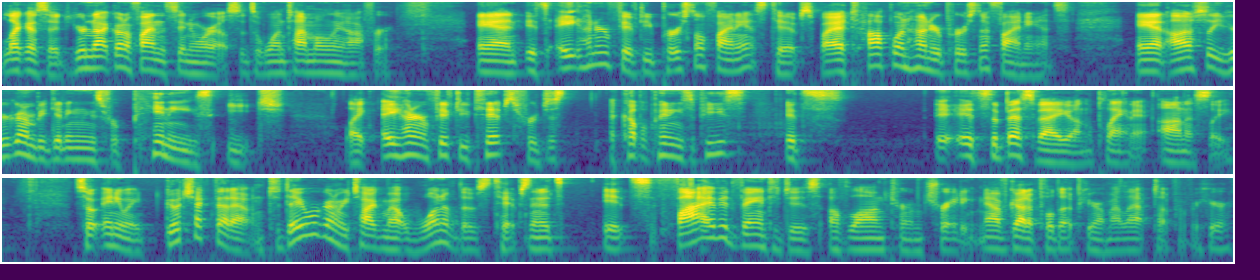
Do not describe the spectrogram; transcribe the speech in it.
Like I said, you're not going to find this anywhere else. It's a one-time only offer and it's 850 personal finance tips by a top 100 person of finance. And honestly, you're going to be getting these for pennies each. Like 850 tips for just a couple pennies a piece. It's it's the best value on the planet, honestly. So anyway, go check that out. And today we're going to be talking about one of those tips, and it's it's five advantages of long-term trading. Now I've got it pulled up here on my laptop over here.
